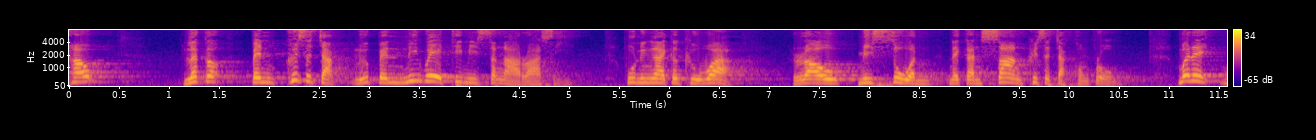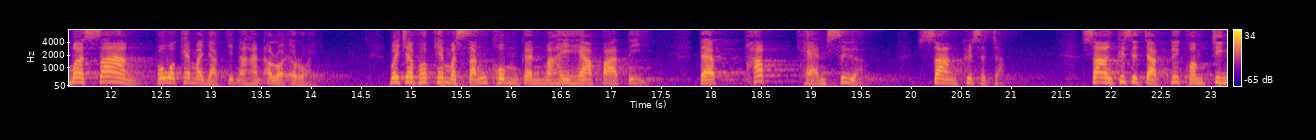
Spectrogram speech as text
เขาแล้วก็เป็นคริสตจักรหรือเป็นนิเวศที่มีสง่าราศีพูดง่ายๆก็คือว่าเรามีส่วนในการสร้างคริสตจักรของพระองค์ ไม่ได้มาสร้าง เพราะว่าแค่มาอยากกินอาหารอร่อยๆไม่ใช่เพราะแค่มาสังคมกันมาให้แฮร์ปาร์ตี้ แต่พับแขนเสื้อสร้างคริสตจักร สร้างคริสตจักรด้วยความจริง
